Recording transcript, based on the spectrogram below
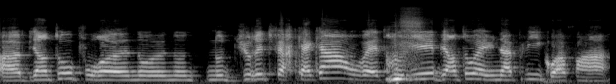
Euh, euh bientôt, pour euh, nos, nos, notre durée de faire caca, on va être relié bientôt à une appli, quoi. Enfin,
